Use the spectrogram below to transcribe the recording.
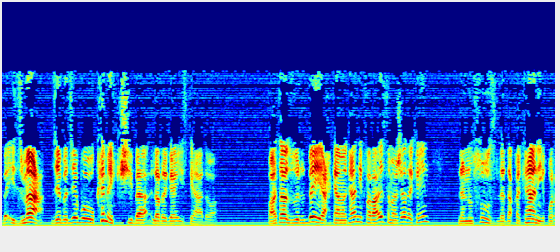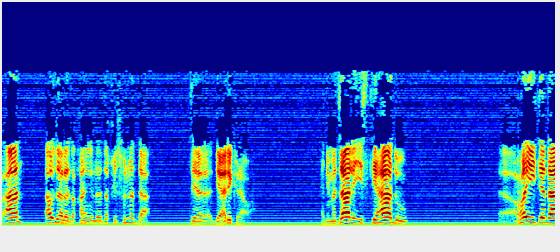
بە ئیجماع جێبەجێ بۆ و کەمێکیشی بە لە ڕێگای ئیسیهادەوە واتا زوربەی ئەحکامەکانی فەرائض تەماشا دەکەین لە نووسوس لە دقەکانی قورآن ئەودا لە دقی سنتدا دیاری کراوە هەنی مەجای ئیسیهاد و ڕێی تێدا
